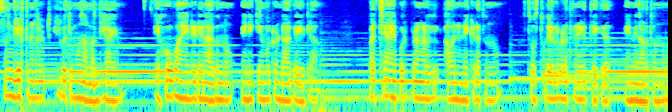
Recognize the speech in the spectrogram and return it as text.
സങ്കീർത്തനങ്ങൾ ഇരുപത്തിമൂന്നാം അധ്യായം. യഹോബ എന്റെ ഇടയിലാകുന്നു എനിക്ക് മുട്ടുണ്ടാകുകയില്ല പച്ചയായ പുൽപ്പുറങ്ങളിൽ അവൻ എന്നെ കിടത്തുന്നു. സ്വസ്ഥതയുള്ള വെള്ളത്തിനകത്തേക്ക് എന്നെ നടത്തുന്നു.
